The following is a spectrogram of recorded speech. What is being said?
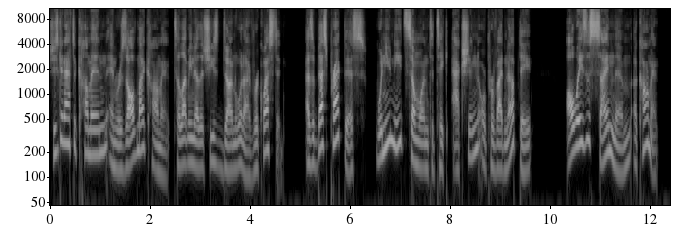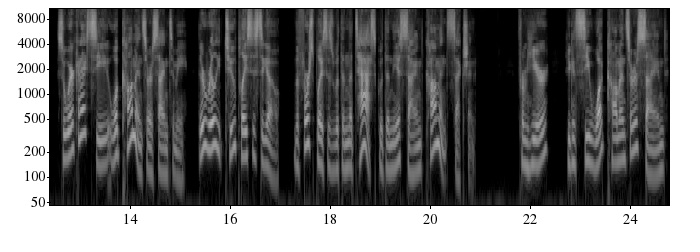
She's going to have to come in and resolve my comment to let me know that she's done what I've requested. As a best practice, when you need someone to take action or provide an update, always assign them a comment. So, where can I see what comments are assigned to me? There are really two places to go. The first place is within the task within the assigned comments section. From here, you can see what comments are assigned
